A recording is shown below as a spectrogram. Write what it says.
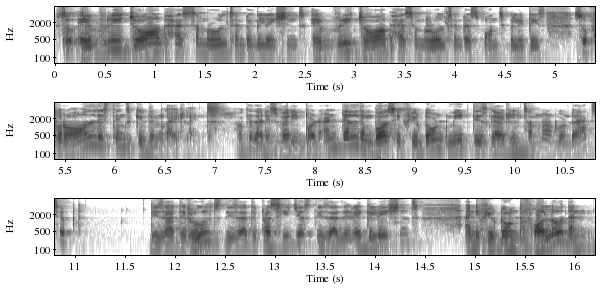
So every job has some rules and regulations every job has some roles and responsibilities. So for all these things give them guidelines. Okay? That is very important. And tell them boss if you don't meet these guidelines i'm not going to accept. These are the rules these are the procedures these are the regulations. And if you don't follow then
